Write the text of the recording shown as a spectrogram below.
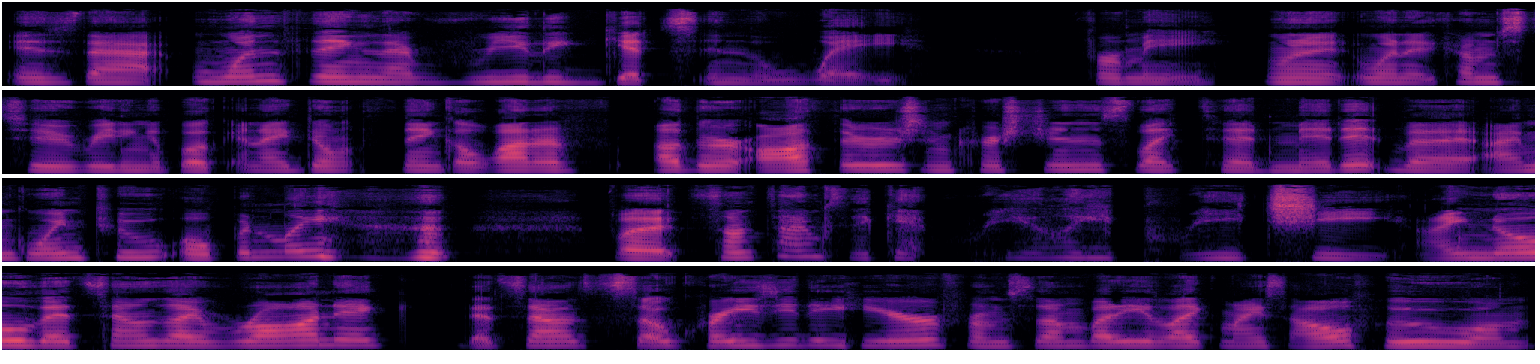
is that one thing that really gets in the way for me when it when it comes to reading a book and I don't think a lot of other authors and Christians like to admit it, but I'm going to openly. but sometimes they get really preachy. I know that sounds ironic. That sounds so crazy to hear from somebody like myself who um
